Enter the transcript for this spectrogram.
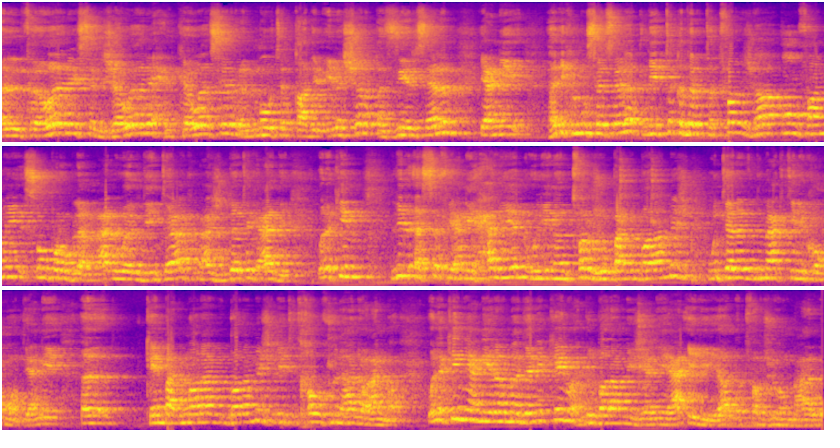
الفوارس الجوارح الكواسر الموت القادم إلى الشرق الزير سالم. يعني هذيك المسلسلات اللي تقدر تتفرجها en famille sans problème مع الوالدين تاعك مع جداتك عادي. ولكن للأسف يعني حاليا ولينا نتفرجوا بعض البرامج وانت لابد معك تيليكوموند. يعني آه كاين بعض البرامج اللي تتخوف منها نوعا ما. ولكن يعني رغم ذلك كاين واحد البرامج يعني عائلية نتفرجوهم مع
